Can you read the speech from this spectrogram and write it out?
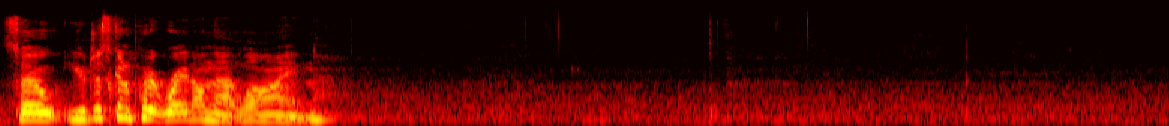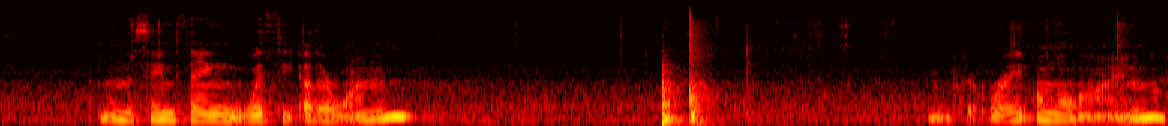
So you're just going to put it right on that line. And the same thing with the other one. put it right on the line.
